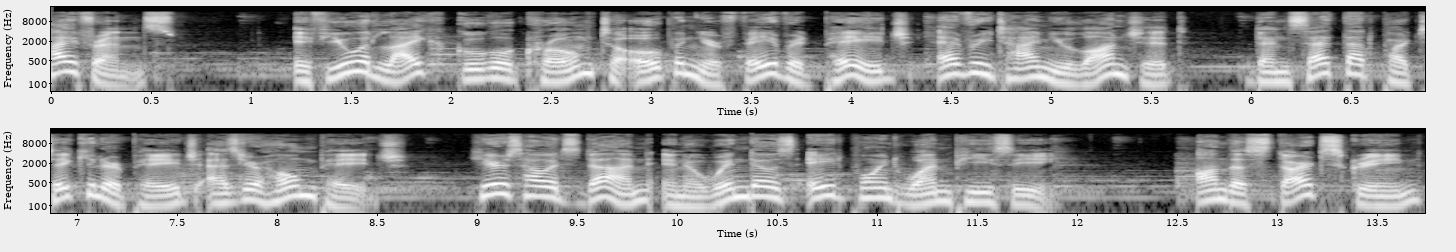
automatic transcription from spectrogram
Hi friends! If you would like Google Chrome to open your favorite page every time you launch it, then set that particular page as your home page. Here's how it's done in a Windows 8.1 PC. On the Start screen,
